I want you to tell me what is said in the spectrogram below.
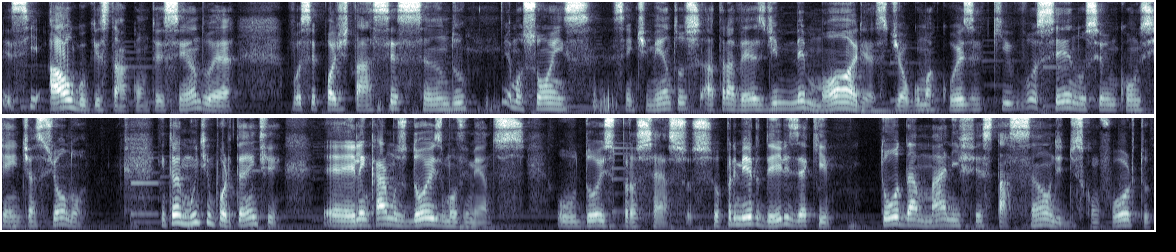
Esse algo que está acontecendo é você pode estar acessando emoções, sentimentos através de memórias de alguma coisa que você no seu inconsciente acionou. Então é muito importante é, elencarmos dois movimentos, ou dois processos. O primeiro deles é que toda manifestação de desconforto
